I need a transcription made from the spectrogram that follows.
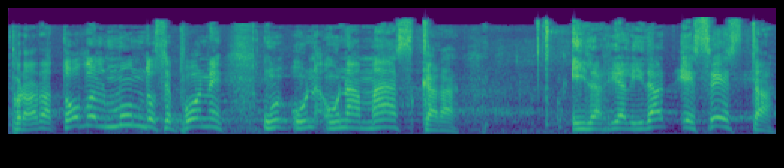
Pero ahora todo el mundo se pone una máscara y la realidad es esta.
